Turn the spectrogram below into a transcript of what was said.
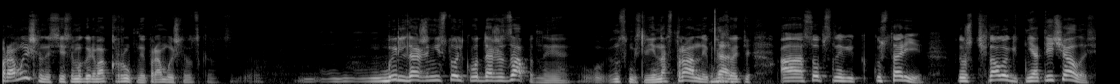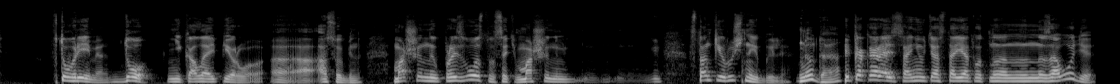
промышленности, если мы говорим о крупной промышленности, были даже не столько вот даже западные, ну, в смысле иностранные да. производители, а собственные кустари. Потому что технология не отличалась в то время, до Николая Первого а, особенно. Машинное производство с этим машинным станки ручные были. Ну да. И какая разница, они у тебя стоят вот на, на заводе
